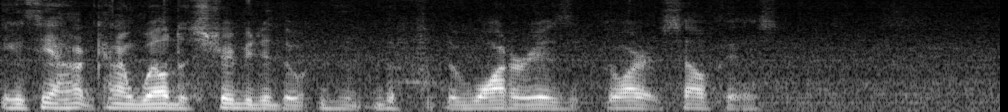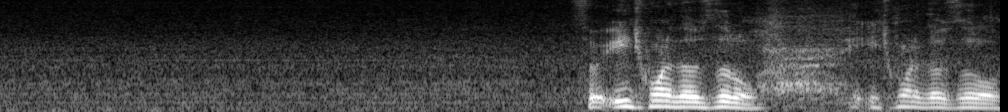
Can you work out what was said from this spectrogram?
You can see how kind of well distributed the, the, the, water is, the water itself is. So each one of those little, each one of those little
